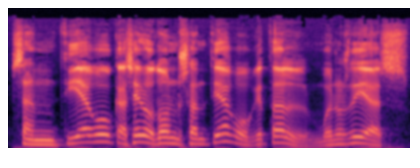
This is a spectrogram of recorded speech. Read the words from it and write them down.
Santiago Casero. Don Santiago, ¿qué tal? Buenos días.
